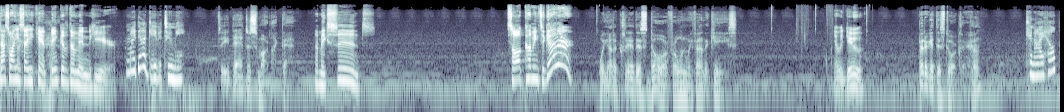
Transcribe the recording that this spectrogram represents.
That's why he said he can't think of them in here. My dad gave it to me. See, dads are smart like that. That makes sense. It's all coming together. We gotta clear this door for when we find the keys. Yeah, we do. Better get this door clear, huh? Can I help?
